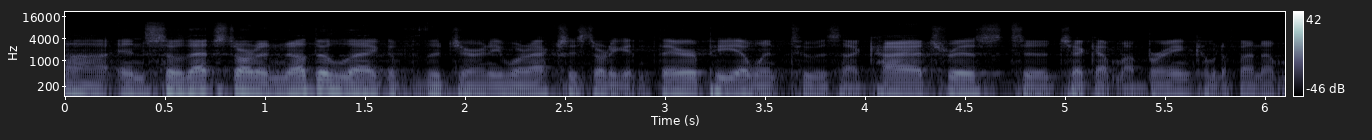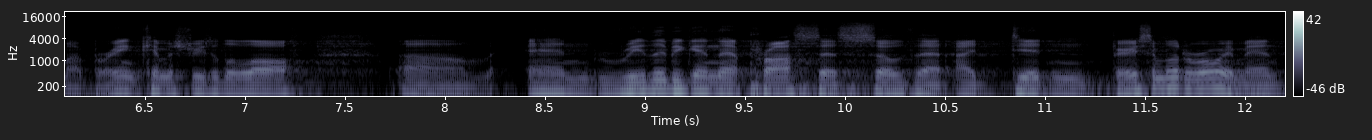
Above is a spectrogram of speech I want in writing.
Uh, and so that started another leg of the journey where I actually started getting therapy. I went to a psychiatrist to check out my brain, come to find out my brain chemistry is a little off, um, and really begin that process so that I didn't, very similar to Roy, man,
